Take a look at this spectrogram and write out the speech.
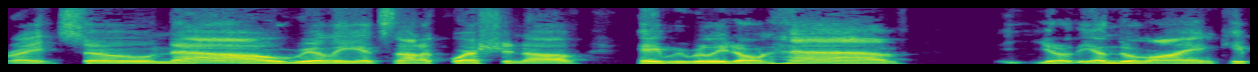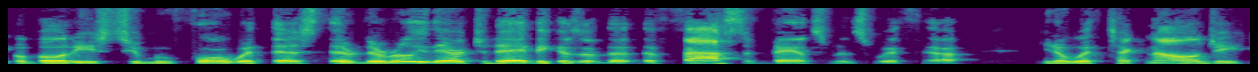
right? So now really it's not a question of, hey, we really don't have you know the underlying capabilities to move forward with this. They're, they're really there today because of the, the fast advancements with uh, you know with technology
